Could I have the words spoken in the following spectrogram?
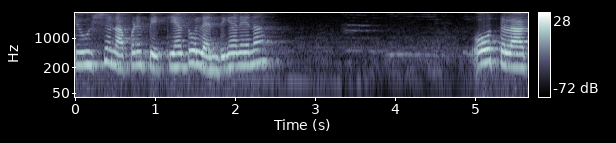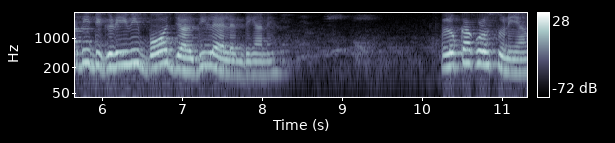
ਟਿਊਸ਼ਨ ਆਪਣੇ ਪੇਕਿਆਂ ਤੋਂ ਲੈਂਦੀਆਂ ਨੇ ਨਾ, ਉਹ ਤਲਾਕ ਦੀ ਡਿਗਰੀ ਵੀ ਬਹੁਤ ਜਲਦੀ ਲੈ ਲੈਂਦੀਆਂ ਨੇ। ਲੋਕਾਂ ਕੋਲੋਂ ਸੁਣਿਆ।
